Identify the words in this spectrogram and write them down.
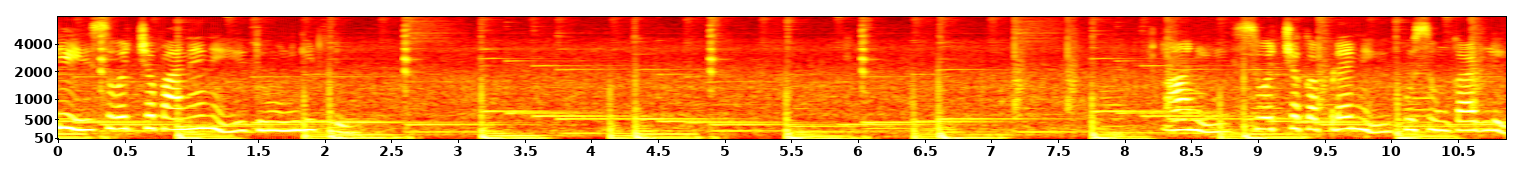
ती स्वच्छ पाण्याने धुवून घेतली. आणि स्वच्छ कपड्यांनी पुसून काढली.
